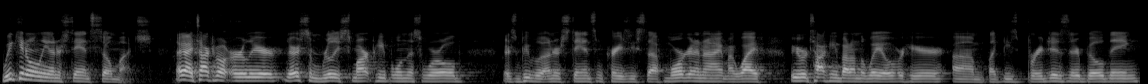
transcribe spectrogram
we can only understand so much. Like I talked about earlier, there's some really smart people in this world. There's some people that understand some crazy stuff. Morgan and I, my wife, we were talking about on the way over here, um, like these bridges they're building,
